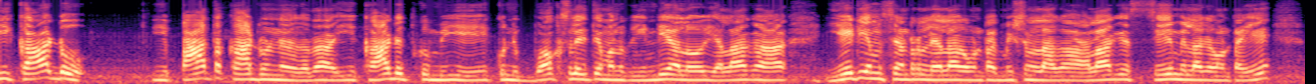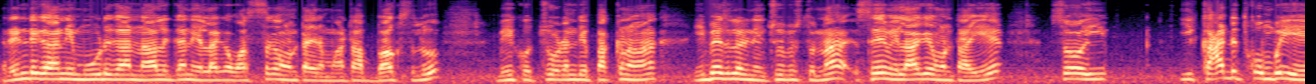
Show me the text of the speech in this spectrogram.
ఈ కార్డు ఈ పాత కార్డు ఉన్నది కదా ఈ కార్డు ఎత్తుకొని కొన్ని బాక్సులు అయితే మనకు ఇండియాలో ఎలాగా ఏటీఎం సెంటర్లు ఎలాగ ఉంటాయి మిషన్ లాగా అలాగే సేమ్ ఇలాగే ఉంటాయి. రెండు కానీ మూడు కానీ నాలుగు కానీ ఇలాగ వరుసగా ఉంటాయి అన్నమాట ఆ బాక్సులు మీకు చూడండి పక్కన ఇమేజ్లో నేను చూపిస్తున్నా సేమ్ ఇలాగే ఉంటాయి. సో ఈ ఈ కార్డు ఎత్తుకొని పోయి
